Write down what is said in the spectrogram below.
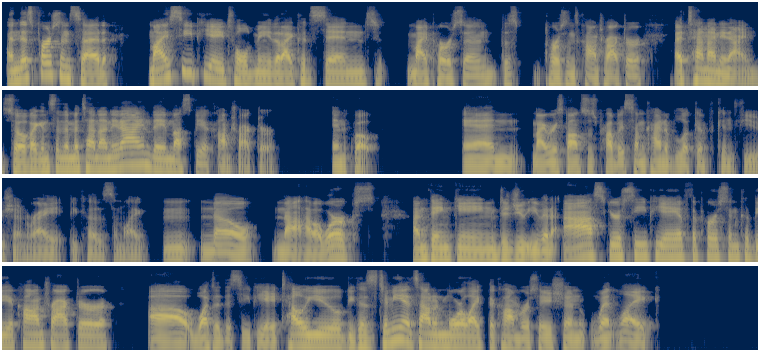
And this person said, My CPA told me that I could send my person, this person's contractor, at 1099. So if I can send them a 1099, they must be a contractor. End quote. And my response was probably some kind of look of confusion, right? Because I'm like, mm, no, not how it works. I'm thinking, did you even ask your CPA if the person could be a contractor? Uh, what did the CPA tell you? Because to me, it sounded more like the conversation went like,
